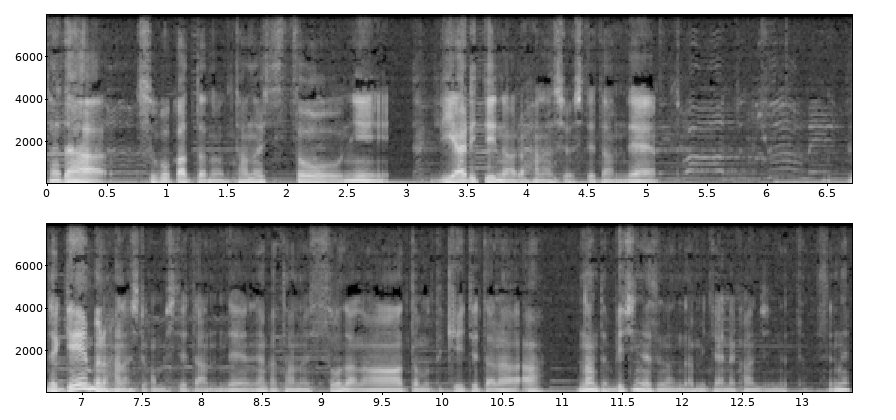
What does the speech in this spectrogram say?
ただすごかったのは楽しそうにリアリティのある話をしてたんででゲームの話とかもしてたんでなんか楽しそうだなと思って聞いてたらあなんだビジネスなんだみたいな感じになったんですよね。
